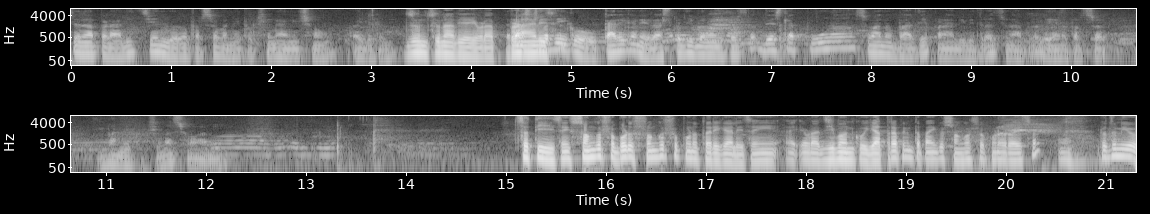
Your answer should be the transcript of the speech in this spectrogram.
चुनाव प्रणाली चेन्ज गर्नुपर्छ भन्ने पक्षमा हामी छौँ अहिले पनि। जुन चुनावी एउटा राष्ट्रपतिको कार्यकारिणी राष्ट्रपति बनाउनुपर्छ देशलाई पूर्ण समानुपातिक प्रणालीभित्र चुनावलाई ल्याउनुपर्छ भन्ने पक्षमा छौँ हामी। जति चाहिँ सङ्घर्ष बडो सङ्घर्षपूर्ण तरिकाले चाहिँ एउटा जीवनको यात्रा पनि तपाईँको सङ्घर्षपूर्ण रहेछ। र जुन यो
